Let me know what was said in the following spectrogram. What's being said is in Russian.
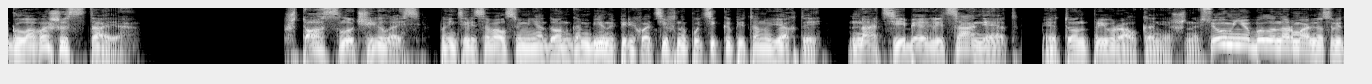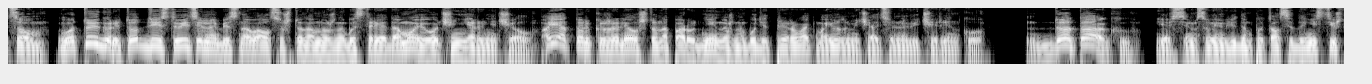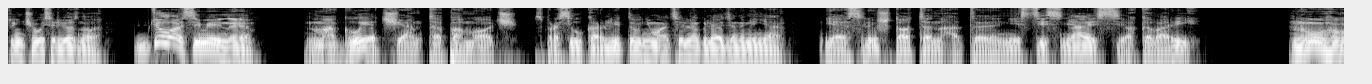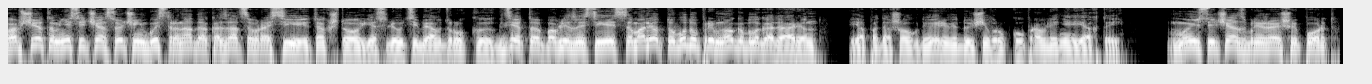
Глава шестая «Что случилось?» — поинтересовался у меня Дон Гамбино, перехватив на пути к капитану яхты. «На тебе лица нет!» Это он приврал, конечно. Все у меня было нормально с лицом. Вот Игорь, тот действительно бесновался, что нам нужно быстрее домой и очень нервничал. А я только жалел, что на пару дней нужно будет прервать мою замечательную вечеринку. «Да так!» Я всем своим видом пытался донести, что ничего серьезного. «Дела семейные!» «Могу я чем-то помочь?» — спросил Карлито, внимательно глядя на меня. «Если что-то надо, не стесняйся, говори». «Ну, вообще-то мне сейчас очень быстро надо оказаться в России, так что если у тебя вдруг где-то поблизости есть самолет, то буду премного благодарен». Я подошел к двери, ведущей в рубку управления яхтой. «Мы сейчас в ближайший порт».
